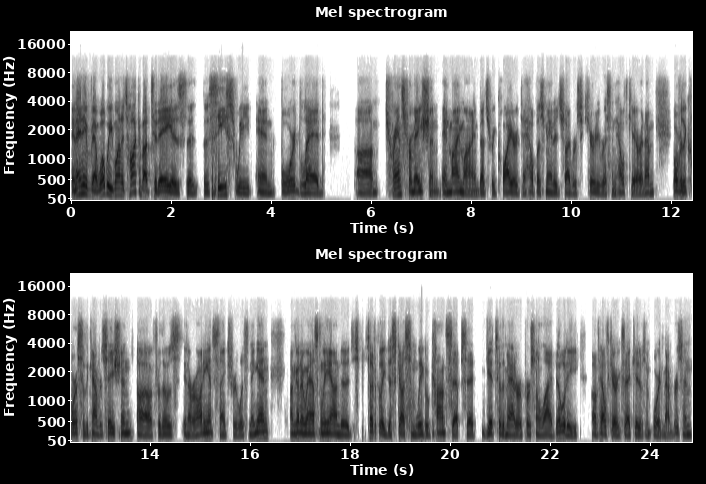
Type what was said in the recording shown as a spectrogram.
in any event, what we want to talk about today is the, the C suite and board led um, transformation, in my mind, that's required to help us manage cybersecurity risks in healthcare. And I'm over the course of the conversation, uh, for those in our audience, thanks for listening in. I'm going to ask Leon to specifically discuss some legal concepts that get to the matter of personal liability of healthcare executives and board members. And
